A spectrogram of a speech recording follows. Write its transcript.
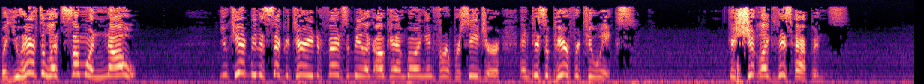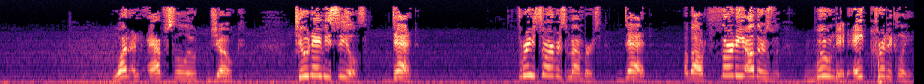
but you have to let someone know. You can't be the Secretary of Defense and be like, okay, I'm going in for a procedure and disappear for two weeks. Because shit like this happens. What an absolute joke. Two Navy SEALs, dead. Three service members, dead. About 30 others wounded, eight critically.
